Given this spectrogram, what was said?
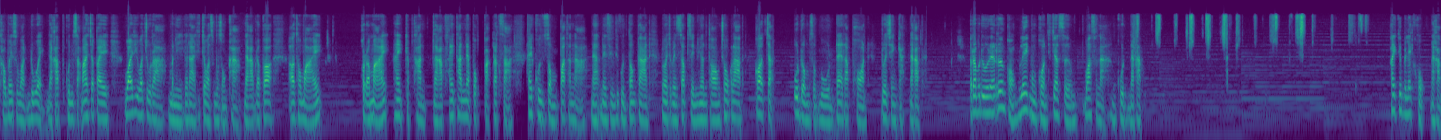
ทาวเวสสวรรณด้วยนะครับ คุณสามารถจะไปไหว้ที่วัดจุฬามณีก็ได้ที่จังหวัดสมุทรสงครามนะครับ แล้วก็เอาถวายผลไม้ให้กับท่านนะครับ ให้ท่านเนี่ยปกปักรักษาให้คุณสมปรารถนานะในสิ่งที่คุณต้องการไม่ว่าจะเป็นทรัพย์สินเงินทองโชคลาภ ก็จะอุดมสมบูรณ์ได้รับพรด้วยเช่นกันนะครับ เรามาดูในเรื่องของเลขมงคลที่จะเสริมวาสนาของคุณนะครับไพ่ขึ้นเป็นเลขหกนะครับ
